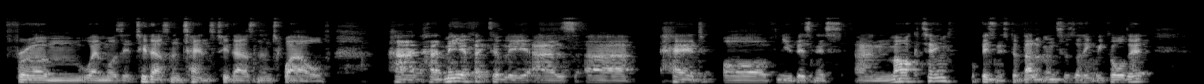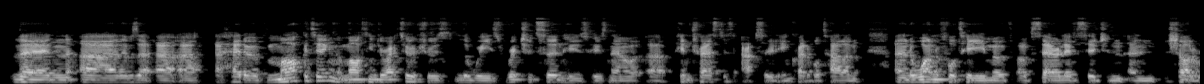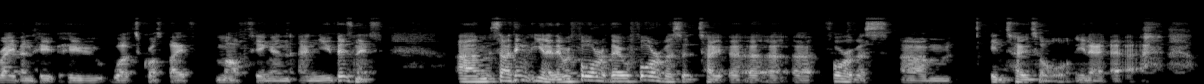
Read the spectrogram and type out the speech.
from when was it 2010 to 2012 had had me effectively as uh, head of new business and marketing or business development as I think we called it then uh, there was a, a, a, head of marketing, a marketing director, which was Louise Richardson, who's who's now at Pinterest, is absolutely incredible talent, and a wonderful team of, of Sarah Liversidge and, and, Charlotte Raven, who who worked across both marketing and, and new business. Um, so I think you know there were four there were four of us at to- uh, uh, uh, uh four of us um, in total. You know, uh,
